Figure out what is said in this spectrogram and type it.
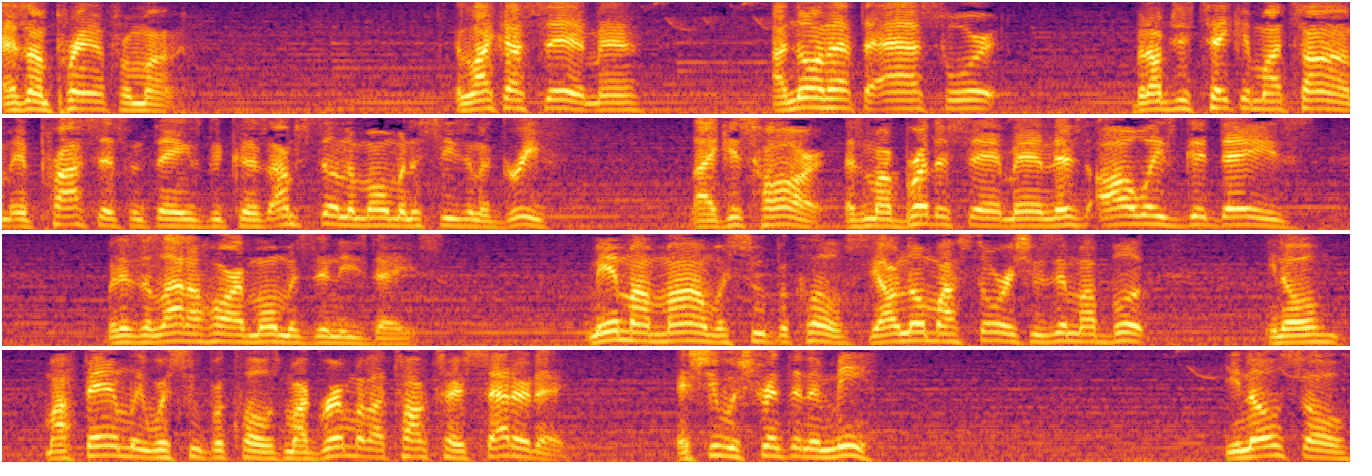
as I'm praying for mine. And like I said, man, I know I don't have to ask for it, but I'm just taking my time and processing things because I'm still in the moment of season of grief. Like it's hard. As my brother said, man, there's always good days, but there's a lot of hard moments in these days. Me and my mom were super close. Y'all know my story. She was in my book. You know, my family were super close. My grandmother, I talked to her Saturday, and she was strengthening me. You know, so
